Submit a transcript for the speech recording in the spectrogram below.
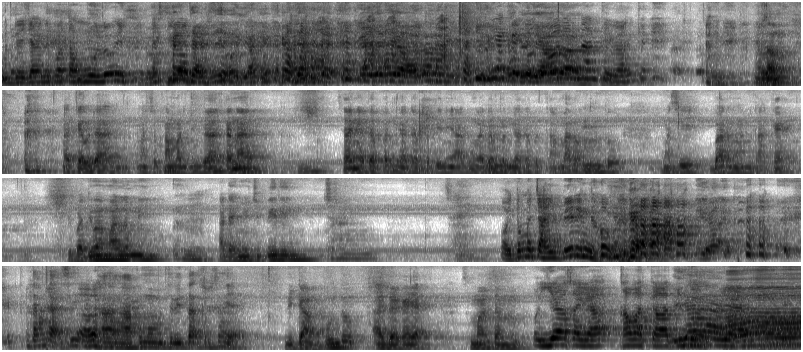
Udah jangan dipotong mulu ih. Kasihan. jadi. Enggak jadi orang nih. Iya gak jadi orang nanti bang. malam kakek udah masuk kamar juga karena saya nggak dapat nggak dapat ini aku nggak dapat nggak dapat kamar waktu itu. Masih barengan kakek tiba-tiba malam nih ada yang nyuci piring cereng Oh itu mecahin piring dong. enggak tahu nggak sih ah, aku mau cerita susah ya di kampung tuh ada kayak semacam Oh iya kayak kawat-kawat itu. Iya. Iya.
